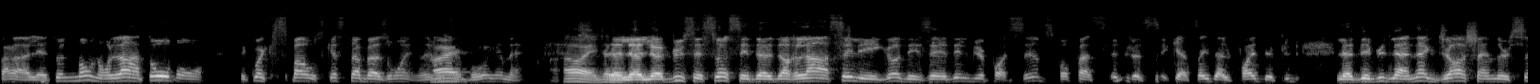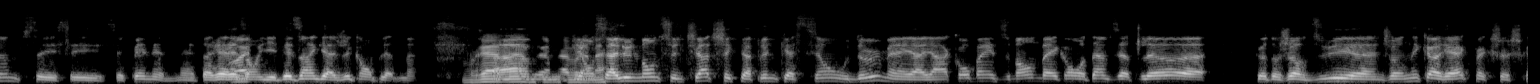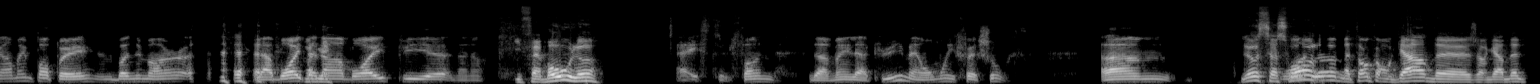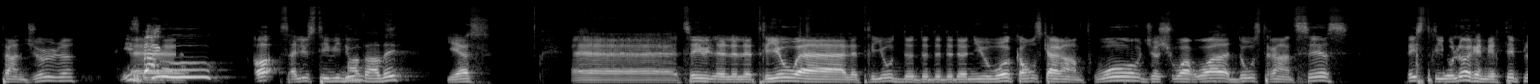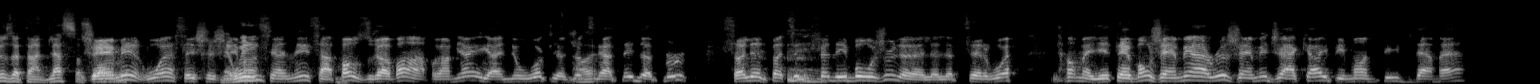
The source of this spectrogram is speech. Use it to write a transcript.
tout le monde, on l'entoure. C'est quoi qui se passe? Qu'est-ce que tu as besoin? Je sais pas, mais... Ah le, but, c'est ça, c'est de, relancer les gars, de les aider le mieux possible. C'est pas facile. Je sais qu'ils essayent de le faire depuis le début de l'année avec Josh Anderson. C'est pénible. Mais tu as raison, il est désengagé complètement. Vraiment, euh, vraiment, on salue le monde sur le chat. Je sais que tu as pris une question ou deux, mais il y a encore bien du monde, bien content vous êtes là. Euh, Écoute, aujourd'hui, euh, une journée correcte, fait que je, suis quand même pas payé, une bonne humeur. la boîte est dans la boîte, puis euh, non, non. Il fait beau, là. Hey, c'est le fun. Demain, la pluie, mais au moins, il fait chaud. Euh, là, ce soir, là, mettons qu'on regarde, je regardais le temps de jeu, là. He's back! Oh, salut Stevie. Vous m'entendez? Yes. Euh, le, trio, à, le trio de, de, de, de Newark, 11-43, Joshua Roy, 12-36. Ce trio-là aurait mérité plus de temps de glace. J'ai aimé Roy, j'ai ben mentionné, ça passe du rebord en première. Il y a Newark l'a juste raté de peu. Solide. Il fait des beaux jeux, le, le, petit Roy. Non, mais il était bon. J'ai aimé Harris, j'ai aimé Jacky, puis Monty, évidemment.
